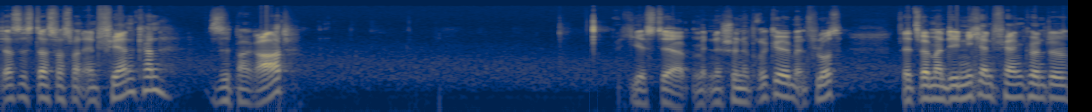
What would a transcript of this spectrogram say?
Das ist das, was man entfernen kann. Separat. Hier ist der mit einer schönen Brücke, mit einem Fluss. Selbst wenn man den nicht entfernen könnte.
